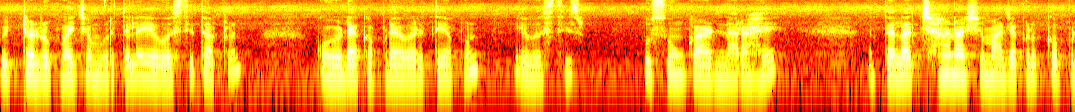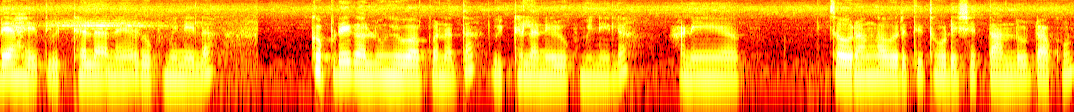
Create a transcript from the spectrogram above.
विठ्ठल रुक्माईच्या मूर्तीला व्यवस्थित आपण कोरड्या कपड्यावरती आपण व्यवस्थित पुसून काढणार आहे. त्याला छान असे माझ्याकडे कपडे आहेत विठ्ठलाने रुक्मिणीला. कपडे घालून घेऊ आपण आता विठ्ठल आणि रुक्मिणीला. आणि चौरंगावरती थोडेसे तांदूळ टाकून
